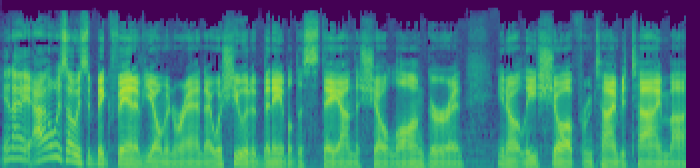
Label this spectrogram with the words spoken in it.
and I, I was always a big fan of Yeoman Rand. I wish he would have been able to stay on the show longer and you know at least show up from time to time. Uh,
